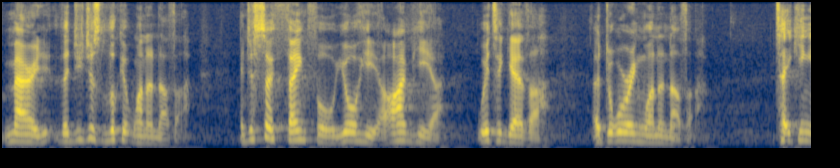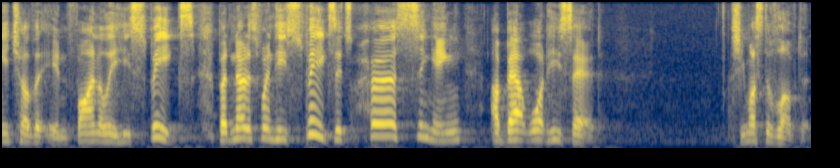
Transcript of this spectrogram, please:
married, that you just look at one another and just so thankful you're here, I'm here, we're together, adoring one another, taking each other in. Finally, he speaks, but notice when he speaks, it's her singing about what he said. She must have loved it.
